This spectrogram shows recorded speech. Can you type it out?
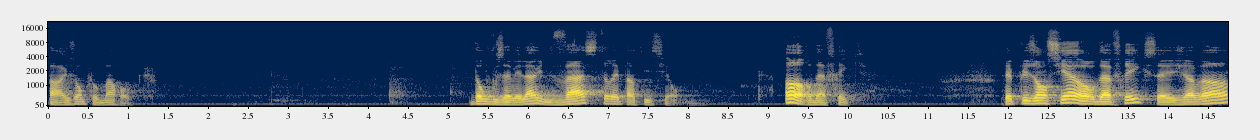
par exemple au Maroc. Donc vous avez là une vaste répartition. Hors d'Afrique. Les plus anciens hors d'Afrique, c'est Java,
